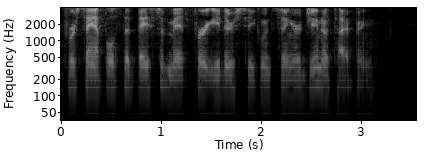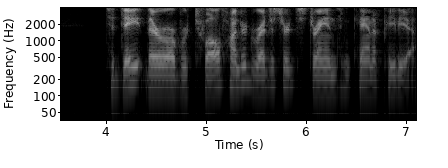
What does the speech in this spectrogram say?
for samples that they submit for either sequencing or genotyping. To date, there are over 1,200 registered strains in Kannapedia.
